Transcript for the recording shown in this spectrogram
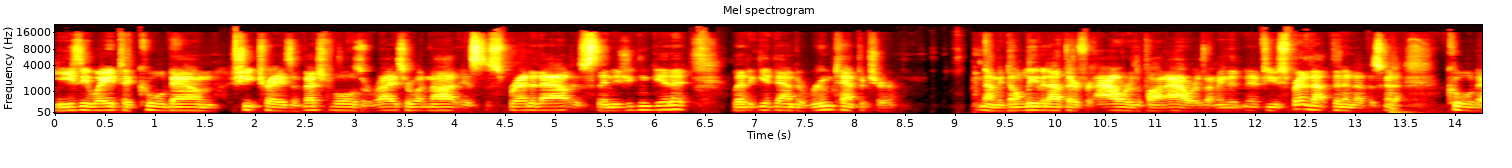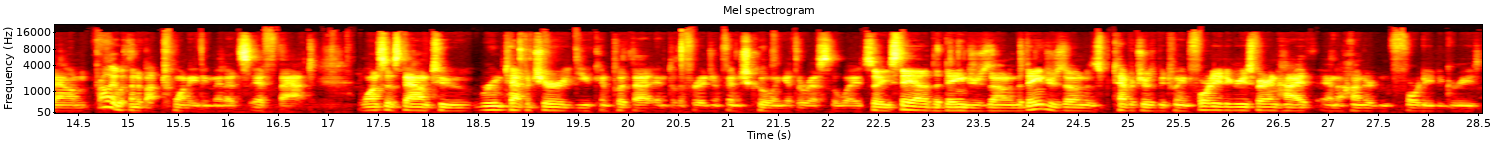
Easy way to cool down sheet trays of vegetables or rice or whatnot is to spread it out as thin as you can get it. Let it get down to room temperature. Now, I mean, don't leave it out there for hours upon hours. I mean, if you spread it out thin enough, it's going to cool down probably within about 20 minutes, if that. Once it's down to room temperature, you can put that into the fridge and finish cooling it the rest of the way. So you stay out of the danger zone. And the danger zone is temperatures between 40 degrees Fahrenheit and 140 degrees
